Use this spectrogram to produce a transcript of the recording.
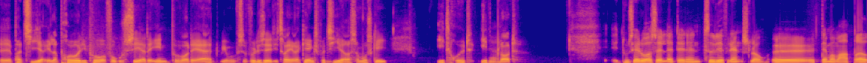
øh, partier, eller prøver de på at fokusere det ind på, hvor det er, at vi selvfølgelig se de tre regeringspartier, og så måske et rødt, et ja. blåt, nu sagde du også selv, at den tidligere finanslov, øh, den var meget bred.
